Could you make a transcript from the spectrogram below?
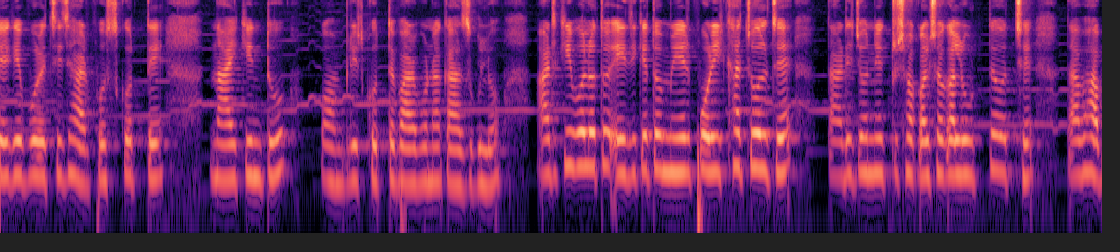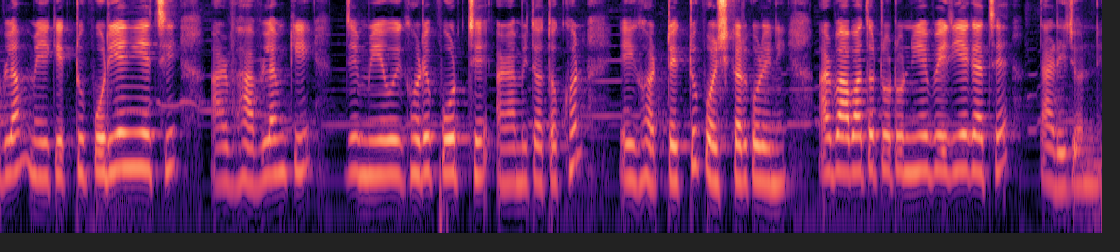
লেগে পড়েছি ঝাড়পোছ করতে, নাই কিন্তু কমপ্লিট করতে পারব না কাজগুলো। আর কি বলো তো এইদিকে তো মেয়ের পরীক্ষা চলছে তারই জন্য একটু সকাল সকাল উঠতে হচ্ছে। তা ভাবলাম মেয়েকে একটু পড়িয়ে নিয়েছি। আর ভাবলাম কি যে মেয়ে ওই ঘরে পড়ছে আর আমি ততক্ষণ এই ঘরটা একটু পরিষ্কার করে নিই। আর বাবা তো টোটো নিয়ে বেরিয়ে গেছে তারই জন্যে।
